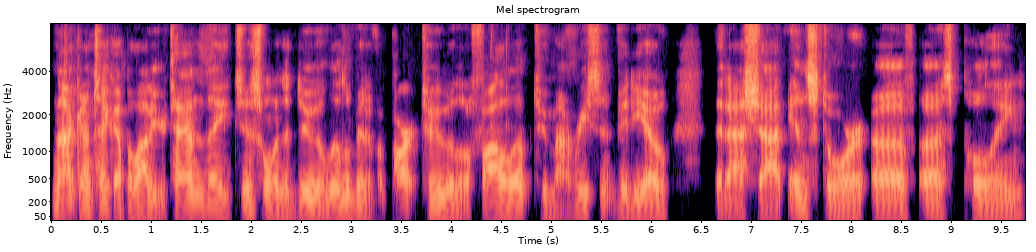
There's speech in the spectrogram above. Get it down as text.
Not going to take up a lot of your time today. Just wanted to do a little bit of a part two, a little follow up to my recent video that I shot in store of us pulling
